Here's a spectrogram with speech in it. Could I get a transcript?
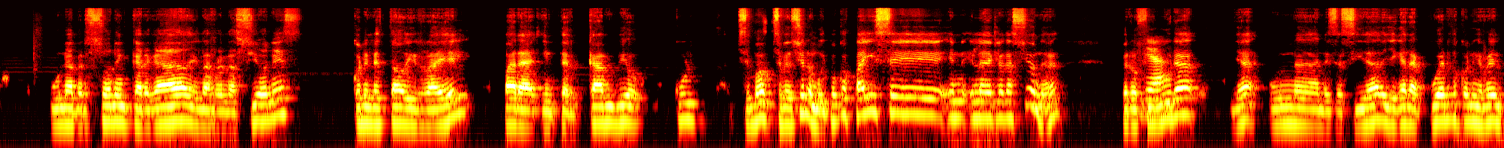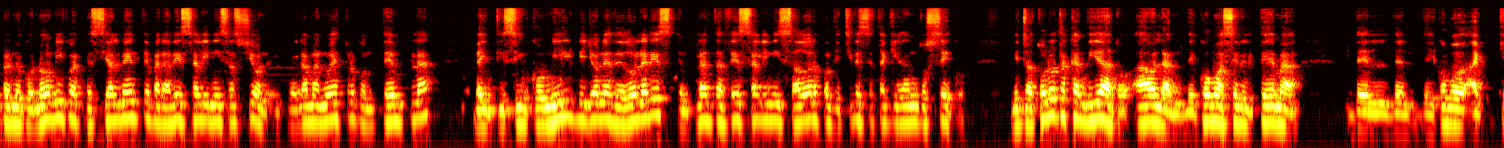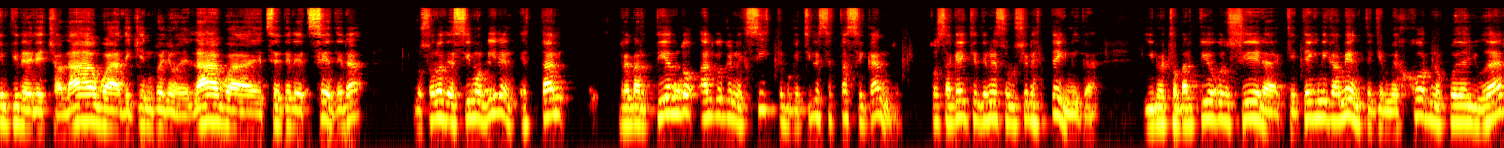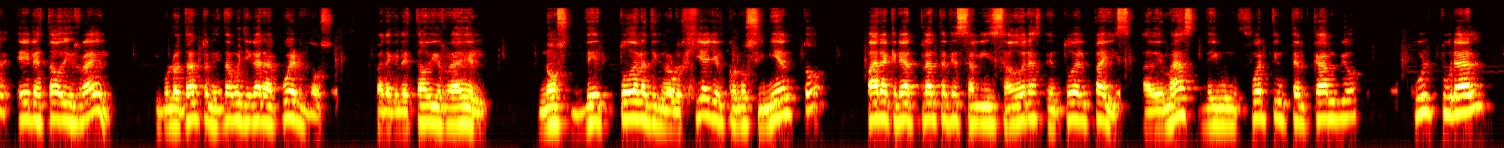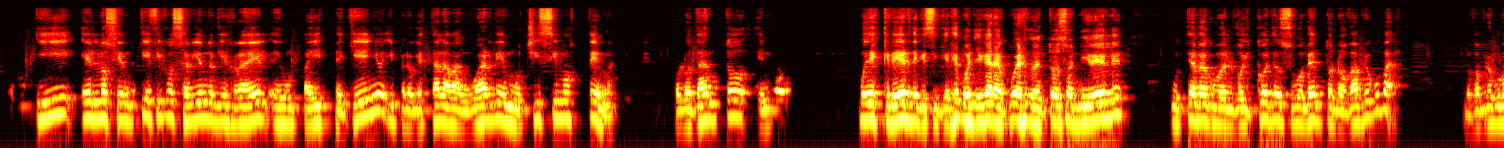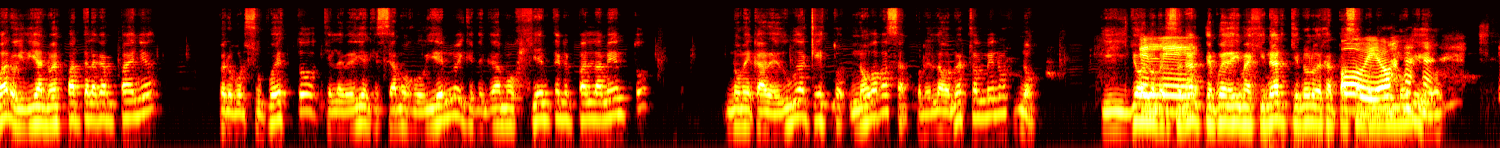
una persona encargada de las relaciones con el Estado de Israel para intercambio cultural se, menciona muy pocos países en, la declaración, ¿eh? pero figura ya una necesidad de llegar a acuerdos con Israel en plano económico, especialmente para desalinización. El programa nuestro contempla 25 mil millones de dólares en plantas desalinizadoras porque Chile se está quedando seco. Mientras todos los otros candidatos hablan de cómo hacer el tema del, de cómo, a quién tiene derecho al agua, de quién dueño del agua, etcétera, etcétera, nosotros decimos, miren, están repartiendo algo que no existe, porque Chile se está secando. Entonces acá hay que tener soluciones técnicas. Y nuestro partido considera que técnicamente quien mejor nos puede ayudar es el Estado de Israel. Y por lo tanto necesitamos llegar a acuerdos para que el Estado de Israel nos dé toda la tecnología y el conocimiento para crear plantas desalinizadoras en todo el país, además de un fuerte intercambio cultural y en los científicos sabiendo que Israel es un país pequeño y pero que está a la vanguardia en muchísimos temas. Por lo tanto, puedes creer de que si queremos llegar a acuerdos en todos esos niveles, un tema como el boicot en su momento nos va a preocupar. Nos va a preocupar. Hoy día no es parte de la campaña, pero por supuesto que en la medida que seamos gobierno y que tengamos gente en el Parlamento, no me cabe duda que esto no va a pasar. Por el lado nuestro al menos, no. Y yo en lo personal te puedes imaginar que no lo dejan pasar Obvio.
